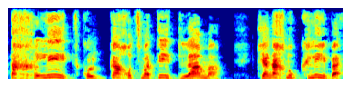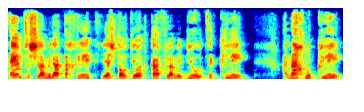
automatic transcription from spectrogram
תכלית כל כך עוצמתית, למה? כי אנחנו כלי, באמצע של המילה תכלית יש את האותיות כ' ל' י', זה כלי. אנחנו כלי,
